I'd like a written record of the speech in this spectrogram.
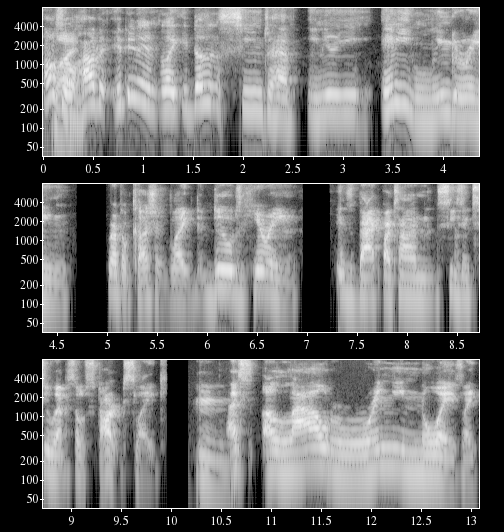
Also, But- how did it didn't like it doesn't seem to have any any lingering repercussion. Like the dude's hearing is back by time season two episode starts. Like Hmm. that's a loud ringing noise. Like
